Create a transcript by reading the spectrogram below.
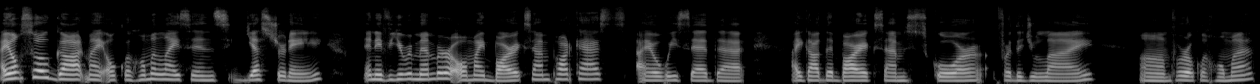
I also got my Oklahoma license yesterday. And if you remember all my bar exam podcasts, I always said that I got the bar exam score for the July um, for Oklahoma.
